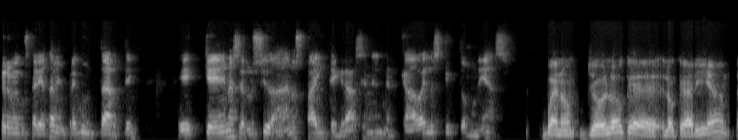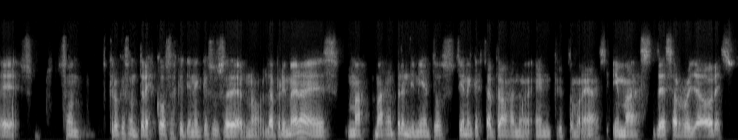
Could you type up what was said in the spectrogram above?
pero me gustaría también preguntarte, ¿qué deben hacer los ciudadanos para integrarse en el mercado de las criptomonedas? Bueno, yo lo que, lo que haría son, creo que son tres cosas que tienen que suceder, ¿no? La primera es más, más emprendimientos tienen que estar trabajando en criptomonedas y más desarrolladores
